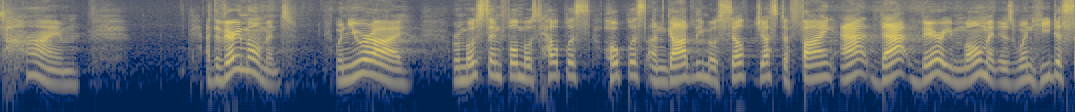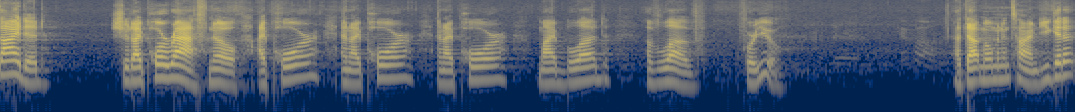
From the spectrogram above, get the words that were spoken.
time. At the very moment when you or I were most sinful, most helpless, hopeless, ungodly, most self justifying, at that very moment is when he decided should I pour wrath? No, I pour and I pour and I pour my blood of love for you. At that moment in time. Do you get it?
